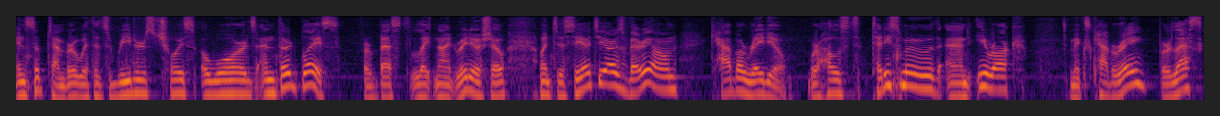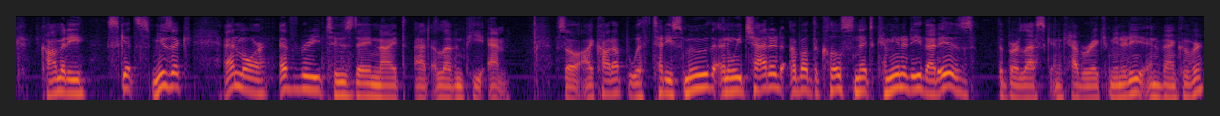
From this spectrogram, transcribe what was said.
in September with its Reader's Choice Awards, and third place for Best Late Night Radio Show went to CITR's very own Cabaret Radio, where host Teddy Smooth and E Rock mix cabaret, burlesque, comedy, skits, music, and more every Tuesday night at 11 p.m. So I caught up with Teddy Smooth and we chatted about the close knit community that is the burlesque and cabaret community in Vancouver.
